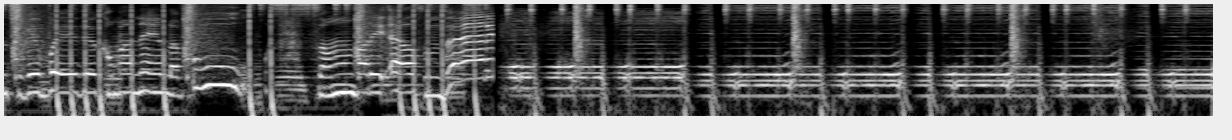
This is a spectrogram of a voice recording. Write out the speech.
want to be with you Call my name, love, ooh Somebody else and then it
